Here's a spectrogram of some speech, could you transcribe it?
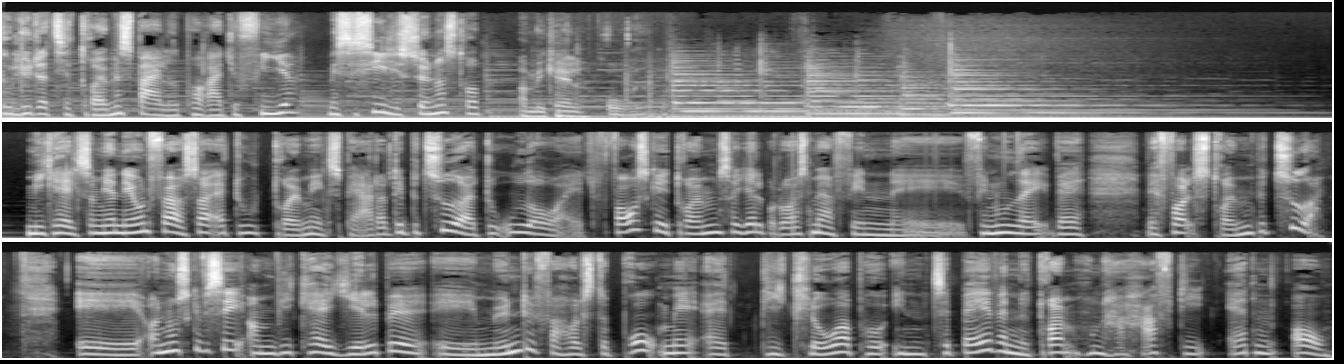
Du lytter til Drømmespejlet på Radio 4 med Cecilie Sønderstrup og Michael Rode. Michael, som jeg nævnte før, så er du drømmeekspert, og det betyder, at du udover at forske i drømme, så hjælper du også med at finde, øh, finde ud af, hvad, hvad folks drømme betyder. Øh, og nu skal vi se, om vi kan hjælpe øh, Mynte fra Holstebro med at blive klogere på en tilbagevendende drøm, hun har haft i 18 år.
